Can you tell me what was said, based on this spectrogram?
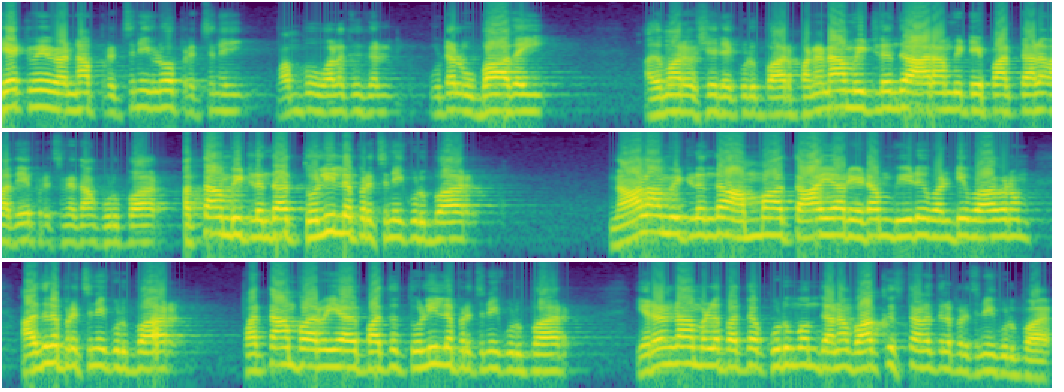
கேட்கவே வேண்டாம். பிரச்சனைகளோ பிரச்சனை வம்பு வழக்குகள் உடல் உபாதை அது மாதிரி விஷயத்தை கொடுப்பார். பன்னெண்டாம் வீட்டிலேருந்து ஆறாம் வீட்டை பார்த்தாலும் அதே பிரச்சனை தான் கொடுப்பார். பத்தாம் வீட்டிலேருந்தா தொழிலில் பிரச்சனை கொடுப்பார். நாலாம் வீட்டுல அம்மா தாயார் இடம் வீடு வண்டி வாகனம் அதில் பிரச்சனை கொடுப்பார். பத்தாம் பார்வையாக பார்த்து தொழிலில் பிரச்சனை கொடுப்பார். இரண்டாம் இடத்துல பார்த்தா குடும்பம் தனம் வாக்குஸ்தானத்தில் பிரச்சனை கொடுப்பார்.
